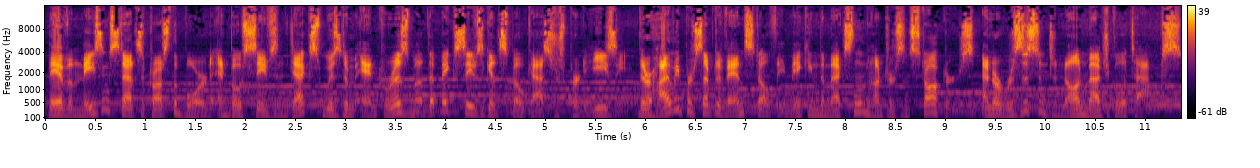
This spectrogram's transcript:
They have amazing stats across the board and both saves in Dex, Wisdom, and Charisma that make saves against spellcasters pretty easy. They're highly perceptive and stealthy, making them excellent hunters and stalkers, and are resistant to non-magical attacks.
